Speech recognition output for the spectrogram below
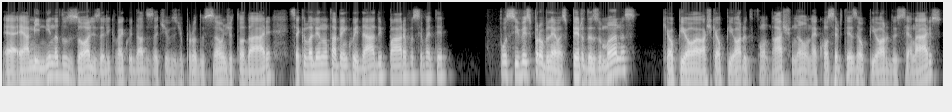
É, é, a menina dos olhos ali que vai cuidar dos ativos de produção, de toda a área. Se aquilo ali não está bem cuidado e para, você vai ter possíveis problemas. Perdas humanas, que é o pior, acho que é o pior, acho não, né? Com certeza é o pior dos cenários,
